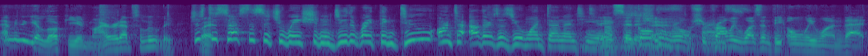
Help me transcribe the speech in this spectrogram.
I mean, you look, you admire it, absolutely. Just But- assess the situation and do the right thing. Do unto others as you want done unto you. That's the golden rule. She friends. probably wasn't the only one that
